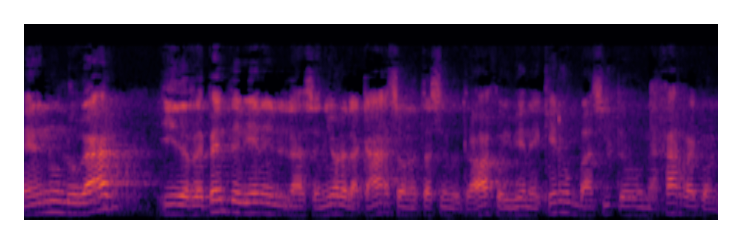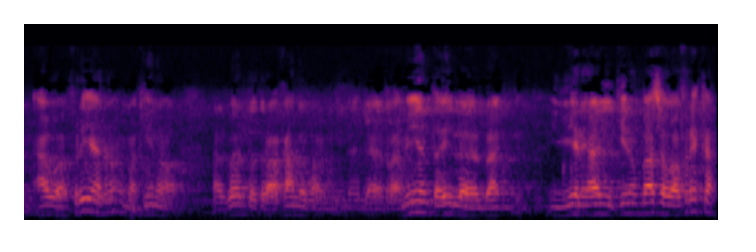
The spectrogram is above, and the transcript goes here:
en un lugar y de repente viene la señora de la casa donde está haciendo el trabajo y viene, quiere un vasito, una jarra con agua fría, ¿no? Imagino a Alberto trabajando con la herramienta y, y viene alguien, quiere un vaso de agua fresca.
